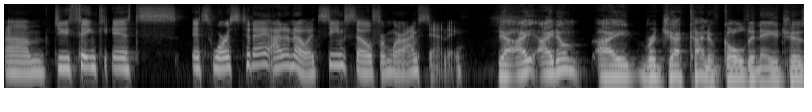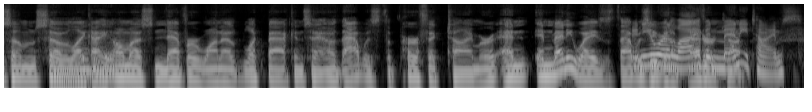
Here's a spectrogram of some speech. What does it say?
Um, do you think it's it's worse today? I don't know. It seems so from where I'm standing. Yeah, I, I don't, I reject kind of golden ageism. So, mm-hmm. like, I almost never want to look back and say, oh, that was the perfect time. Or, and in many ways, that and was you even were alive in many times.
